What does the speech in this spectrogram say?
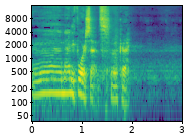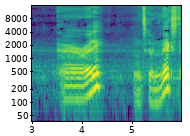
Uh, 94 cents. Okay. Alrighty. Let's go to the next.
